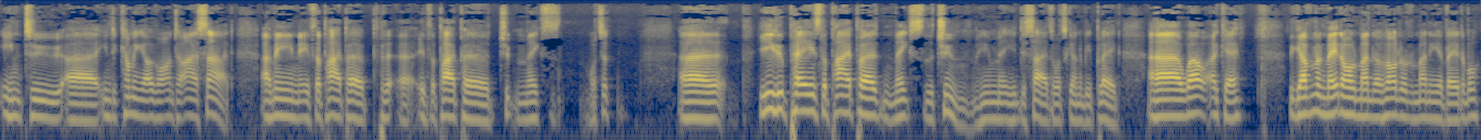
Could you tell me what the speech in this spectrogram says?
into uh, into coming over onto our side I mean if the piper uh, if the piper makes what's it uh, he who pays the piper makes the tune he, he decides what's going to be played uh, well okay the government made a whole lot of money available.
